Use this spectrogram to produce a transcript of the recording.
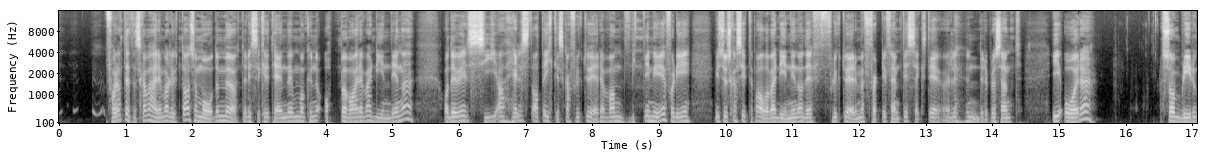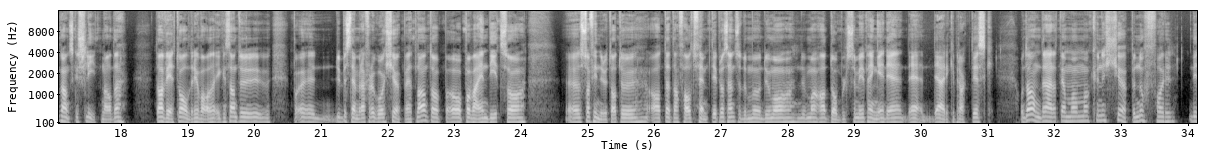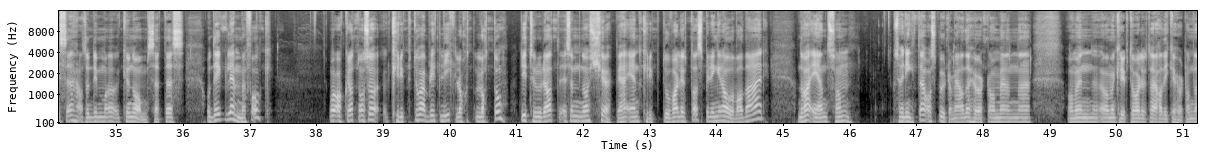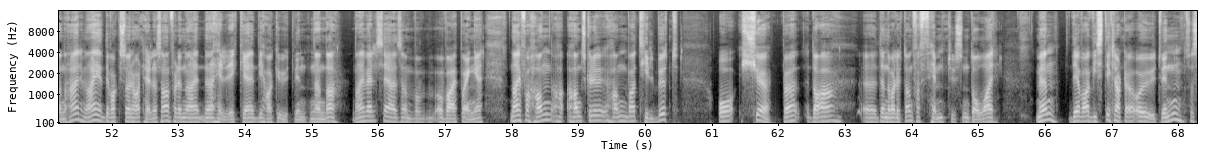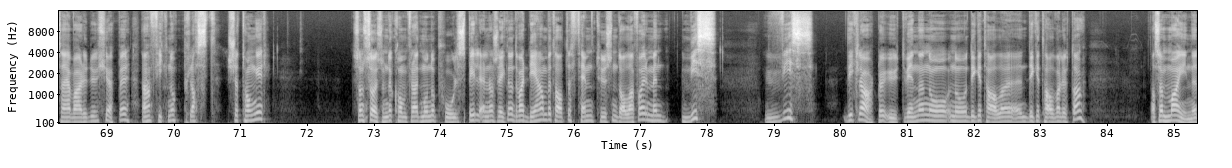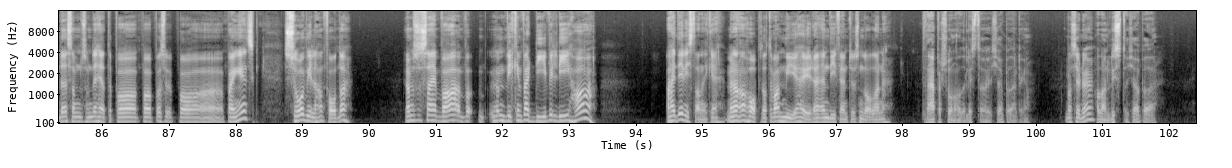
for at dette skal være en valuta, så må det møte disse kriteriene. Det må kunne oppbevare verdiene dine. Og det vil si at helst at det ikke skal fluktuere vanvittig mye. fordi hvis du skal sitte på alle verdiene dine, og det fluktuerer med 40, 50, 60 eller 100% i året, så blir du ganske sliten av det. Da vet du aldri hva ikke sant? Du, eh, du bestemmer deg for å gå og kjøpe et eller annet, og, og på veien dit så så finner du ut at, du, at dette har falt 50% så du må, du må, du må ha dobbelt så mye penger. Det, det, det er ikke praktisk. Og det andre er at man må kunne kjøpe noe for disse. Altså de må kunne omsettes. Og det glemmer folk. Og akkurat nå så Krypto er blitt lik Lotto. De tror at liksom, nå kjøper jeg en kryptovaluta, spiller ingen rolle hva det er. Det var en som som ringte og spurte om jeg hadde hørt om en, eh, om, en, om en kryptovaluta. Jeg hadde ikke hørt om denne her. Nei, det var ikke så rart heller, sa han, for den er, den er heller ikke De har ikke utvinnet den enda. Nei vel, sier jeg, så, og hva er poenget? Nei, for han, han, skulle, han var tilbudt å kjøpe da eh, denne valutaen for 5000 dollar. Men det var hvis de klarte å utvinne den. Så sa jeg hva er det du kjøper? Nei, han fikk noen plastskjetonger som så ut som det kom fra et monopolspill eller noe slikt. noe. Det var det han betalte 5000 dollar for. Men hvis, hvis de klarte å utvinne noe, noe digitale, digital valuta, altså mine det som, som det heter på, på, på, på, engelsk, så ville han få det. Ja, men så sa jeg, hva, hvilken verdi vil de ha? Nei, det visste han ikke, men han håpet at det var mye høyere enn de 5000 dollarene. Denne personen hadde lyst til å kjøpe det. Hva sier du? Hadde han lyst til å kjøpe det?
